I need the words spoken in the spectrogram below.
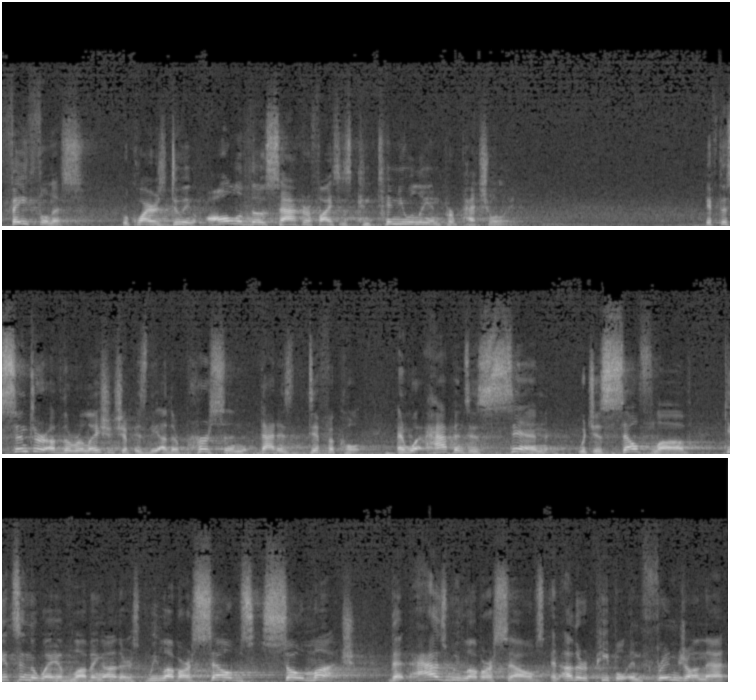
faithfulness requires doing all of those sacrifices continually and perpetually. If the center of the relationship is the other person, that is difficult. And what happens is sin, which is self love, gets in the way of loving others. We love ourselves so much that as we love ourselves and other people infringe on that,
